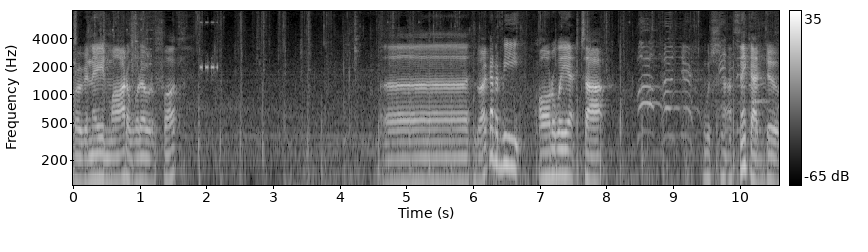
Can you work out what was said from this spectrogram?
Or a grenade mod or whatever the fuck. Uh, do I gotta be all the way at the top? Which I think I do.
